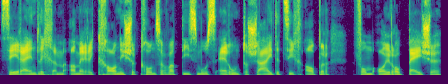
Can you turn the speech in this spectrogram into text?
sehr ähnlich am amerikanischen Konservatismus. Er unterscheidet sich aber vom europäischen,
